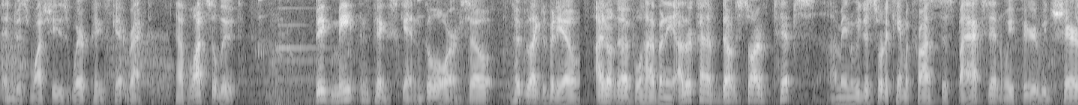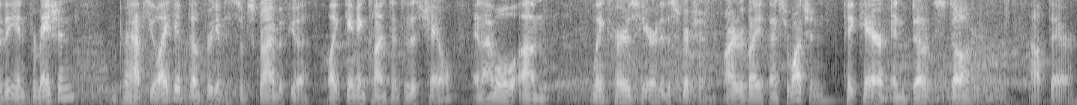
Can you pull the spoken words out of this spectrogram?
and just watch these were pigs get wrecked. Have lots of loot. Big meat and pig skin galore. So hope you liked the video. I don't know if we'll have any other kind of don't starve tips. I mean, we just sort of came across this by accident. And we figured we'd share the information. Perhaps you like it. Don't forget to subscribe if you like gaming content to this channel. And I will um, link hers here in the description. Alright, everybody. Thanks for watching. Take care. And don't starve out there.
